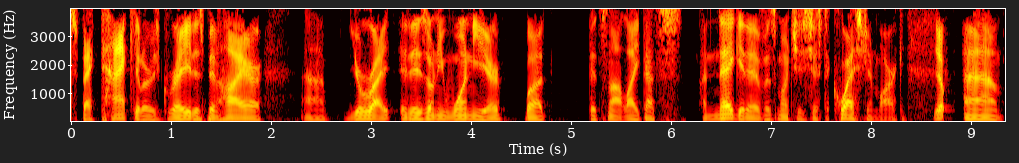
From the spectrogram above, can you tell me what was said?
spectacular. His grade has been higher. Uh, you're right. It is only one year, but it's not like that's a negative as much as just a question mark. Yep. Um,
